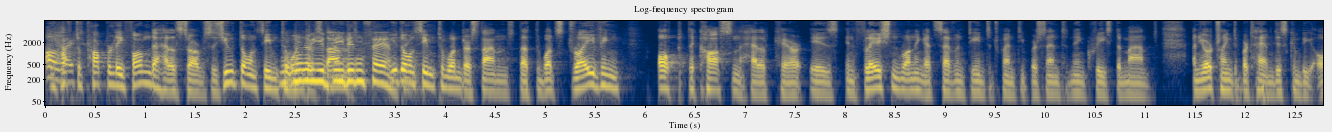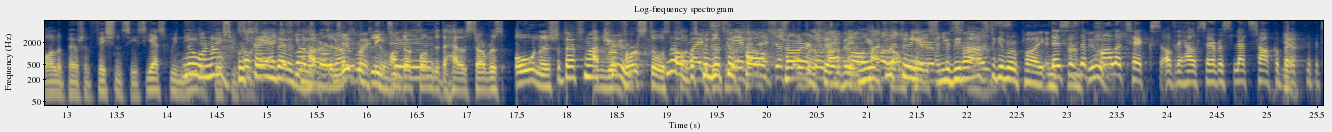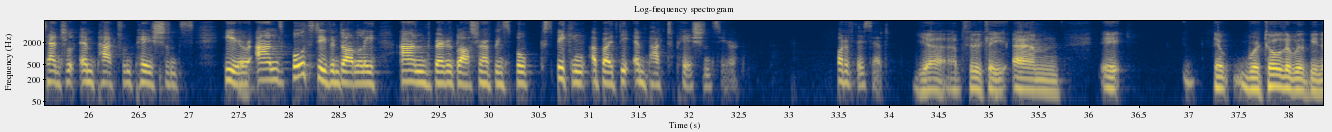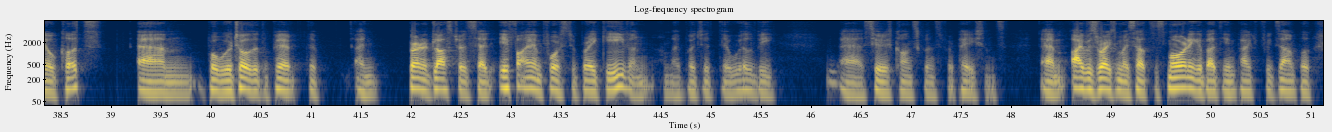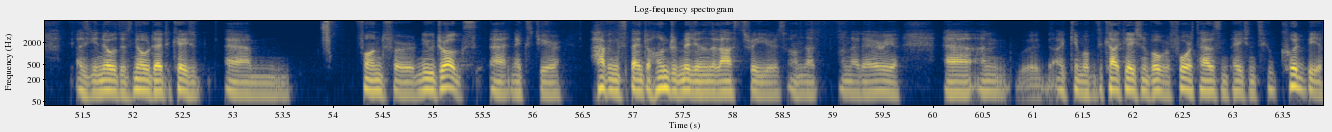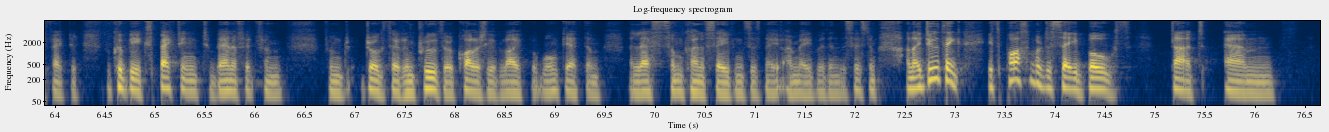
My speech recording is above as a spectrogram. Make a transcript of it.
All you have to properly fund the health services. You don't seem to No, no, you- you didn't say You don't seem to understand that what's driving up the costs in healthcare is inflation running at 17 to 20 percent and increased demand. And you're trying to pretend this can be all about efficiencies. Yes, we need No, we're not. efficiencies. We're Okay, saying I that just is a want You have deliberately aspect underfunded the health service, own it, But that's not and true. reverse those No, cuts. because it's a false charge, want to go David. And you're just doing it, and you've been asked to give a reply. And This you is the can't it. politics of the health service. Let's talk about Yeah. the potential impact on patients here. And both Stephen Donnelly and Bernard Gloster have been spoke, speaking about the impact to patients here. What have they said? Yeah, absolutely. Um, it, there- we're told there will be no cuts, um, but we're told that the, the and Bernard Gloster said if I am forced to break even on my budget, there will be uh, serious consequence for patients. Um, I was writing myself this morning about the impact. For example, as you know, there's no dedicated um, fund for new drugs uh, next year, having spent 100 million in the last three years on that on that area. Uh, and I came up with the calculation of over 4,000 patients who could be affected, who could be expecting to benefit from, from drugs that improve their quality of life but won't get them unless some kind of savings is made, are made within the system. And I do think it's possible to say both that um,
